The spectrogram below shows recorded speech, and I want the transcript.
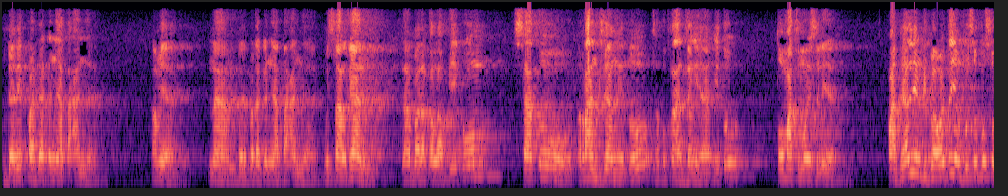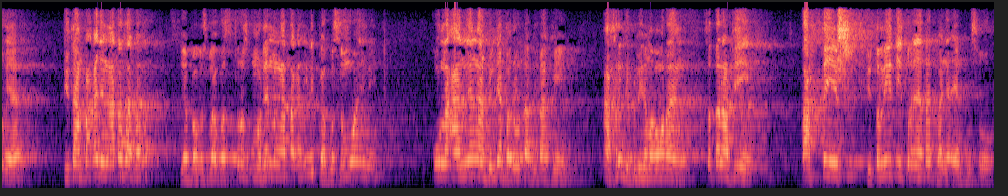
daripada kenyataannya. Paham ya? Nah, daripada kenyataannya. Misalkan, nah barakallahu fikum satu ranjang itu, satu keranjang ya, itu tomat semua isinya. Padahal yang di bawah itu yang busuk-busuk ya. Ditampakkan yang atas apa? Yang bagus-bagus. Terus kemudian mengatakan ini bagus semua ini. Kulaannya ngambilnya baru tadi pagi. Akhirnya dibeli sama orang. Setelah di tahtis, diteliti ternyata banyak yang busuk.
